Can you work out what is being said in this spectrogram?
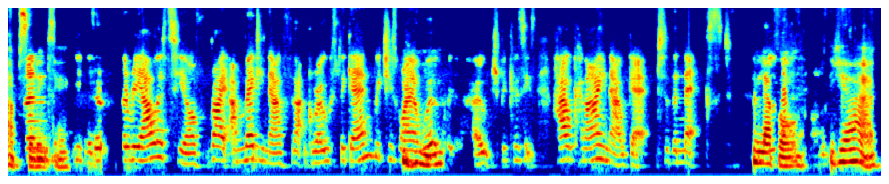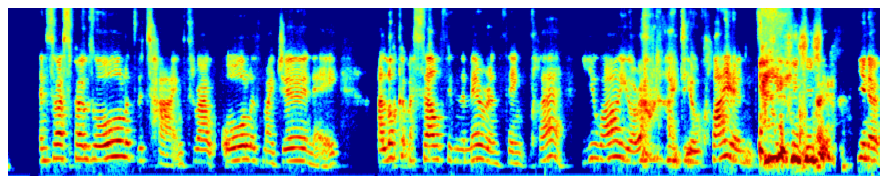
absolutely. And you know, the, the, reality of, right, I'm ready now for that growth again, which is why mm-hmm. I work with coach because it's how can I now get to the next level? level? Yeah. And so I suppose all of the time throughout all of my journey, I look at myself in the mirror and think, Claire, you are your own ideal client. yeah. You know,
